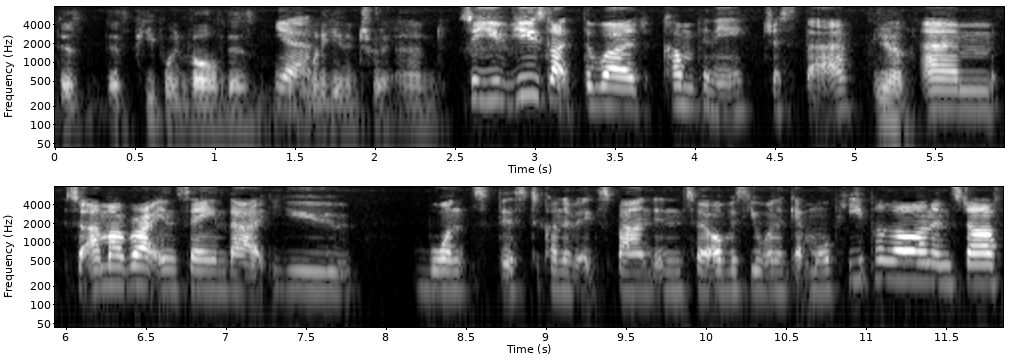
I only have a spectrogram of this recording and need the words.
there's there's people involved. There's Yeah. money getting into it, and So you've used like the word company just there. Yeah. Um. So am I right in saying that you want this to kind of expand into? Obviously, you want to get more people on and stuff.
